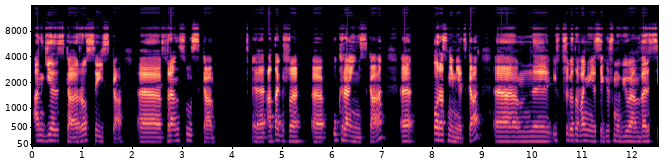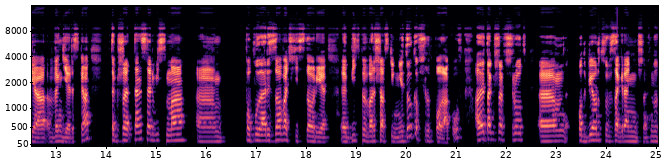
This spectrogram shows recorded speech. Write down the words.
angielska, rosyjska, e, francuska, e, a także ukraińska oraz niemiecka. I w przygotowaniu jest, jak już mówiłem, wersja węgierska. Także ten serwis ma popularyzować historię e, Bitwy Warszawskiej nie tylko wśród Polaków, ale także wśród um, odbiorców zagranicznych. No,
